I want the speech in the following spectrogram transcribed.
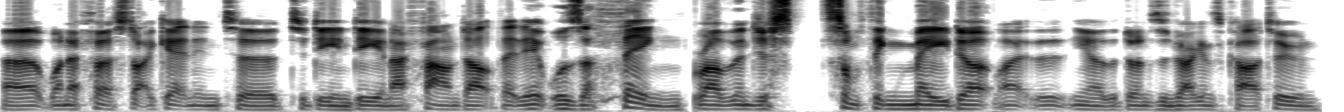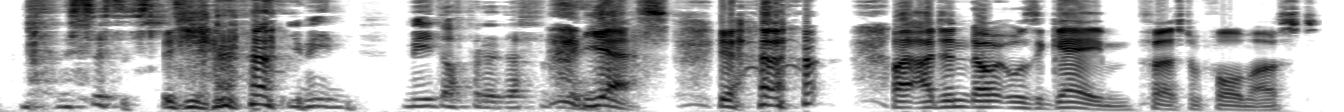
uh, when I first started getting into to D&D, and I found out that it was a thing rather than just something made up, like the, you know the Dungeons and Dragons cartoon. yeah. you mean made up in a different way? yes, yeah. I, I didn't know it was a game first and foremost.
